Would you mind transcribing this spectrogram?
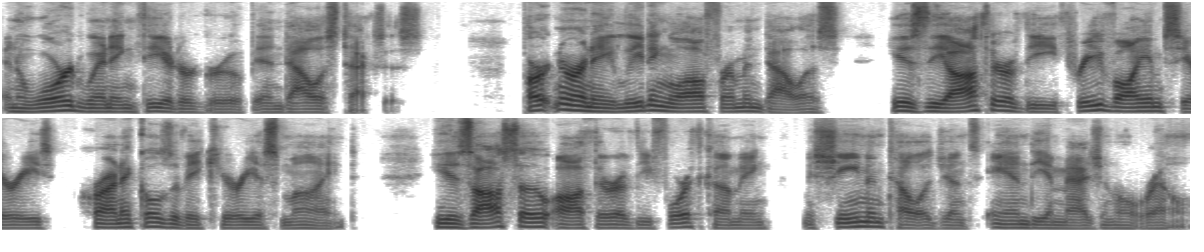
an award winning theater group in Dallas, Texas. Partner in a leading law firm in Dallas, he is the author of the three volume series Chronicles of a Curious Mind. He is also author of the forthcoming Machine Intelligence and the Imaginal Realm.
